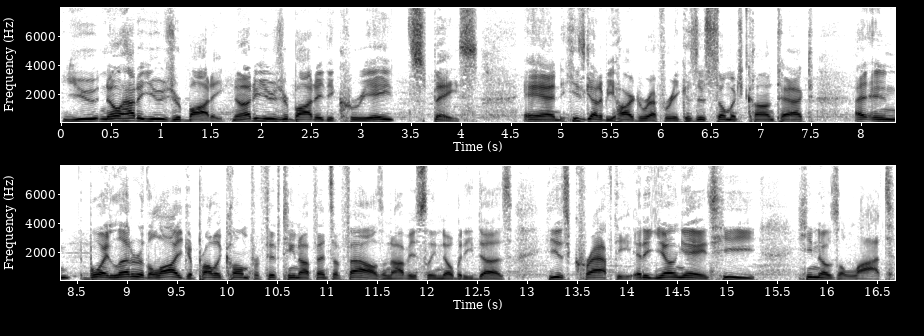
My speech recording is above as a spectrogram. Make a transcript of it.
you know how to use your body, know how to use your body to create space. And he's got to be hard to referee because there's so much contact. And boy, letter of the law, you could probably call him for 15 offensive fouls, and obviously nobody does. He is crafty at a young age. He he knows a lot.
